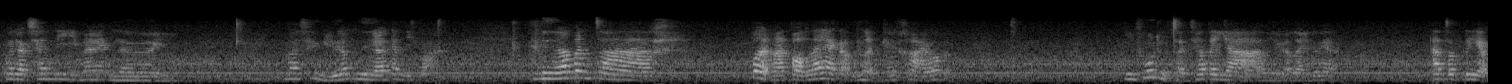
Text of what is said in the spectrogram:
โปรดักชันดีมากเลย มาถึงเรื่องเนื้อกันดีกว่า เนื้อมันจะเปิดมาตอนแรกอะเหมือนคล้ายๆว่าแบบมีพูดถึงสัญชาตญาณหรืออะไรด้วยอะอาจจะเปรียบ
